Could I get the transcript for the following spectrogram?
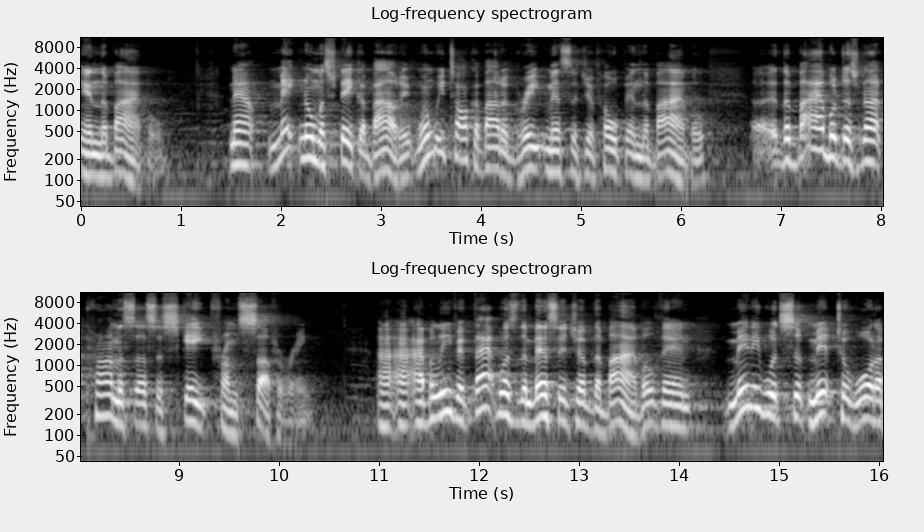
in the Bible. Now, make no mistake about it, when we talk about a great message of hope in the Bible, uh, the Bible does not promise us escape from suffering. I, I believe if that was the message of the Bible, then many would submit to water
